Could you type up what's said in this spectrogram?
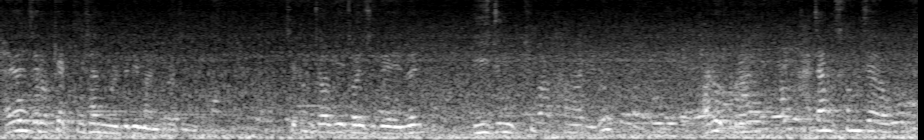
자연스럽게 부산물들이 만들어집니다. 지금 저기 전시되어 있는 이중 투각 항아리로 바로 그런 가장 섬세하고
